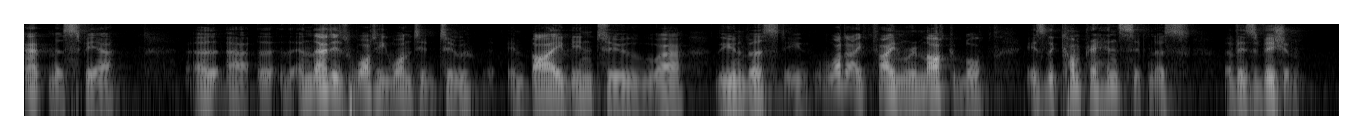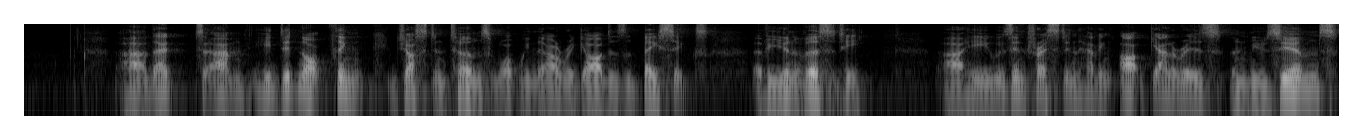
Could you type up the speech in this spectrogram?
atmosphere. Uh, uh, and that is what he wanted to imbibe into uh, the university. What I find remarkable is the comprehensiveness of his vision. Uh, that um, he did not think just in terms of what we now regard as the basics of a university. Uh, he was interested in having art galleries and museums.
